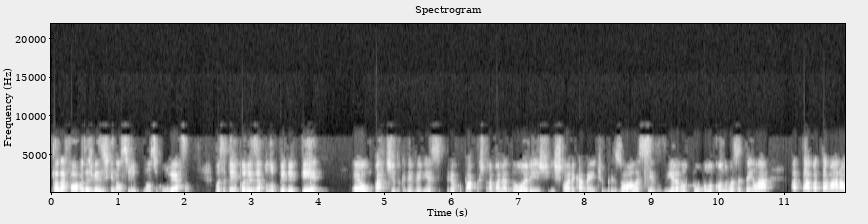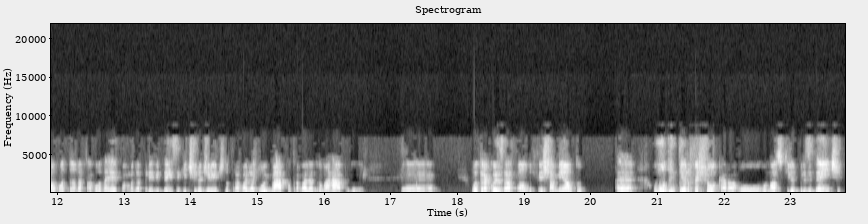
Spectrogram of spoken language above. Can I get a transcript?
plataformas, às vezes, que não se, não se conversam. Você tem, por exemplo, no PDT, é um partido que deveria se preocupar com os trabalhadores, historicamente o Brizola se vira no túmulo quando você tem lá a Tabata Amaral votando a favor da reforma da Previdência que tira direitos do trabalhador e mata o trabalhador mais rápido. Né? É... Outra coisa, estava falando do fechamento. É... O mundo inteiro fechou, cara. O, o, nosso querido presidente,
